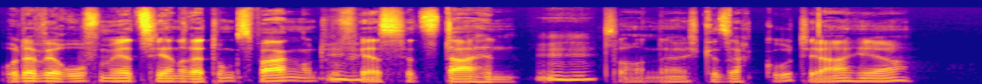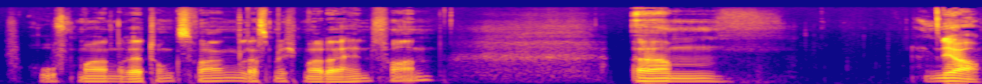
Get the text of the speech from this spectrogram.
Oder wir rufen jetzt hier einen Rettungswagen und du mhm. fährst jetzt dahin. Mhm. So, und dann habe ich gesagt, gut, ja, hier, ruf mal einen Rettungswagen, lass mich mal dahin fahren. Ähm, ja,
